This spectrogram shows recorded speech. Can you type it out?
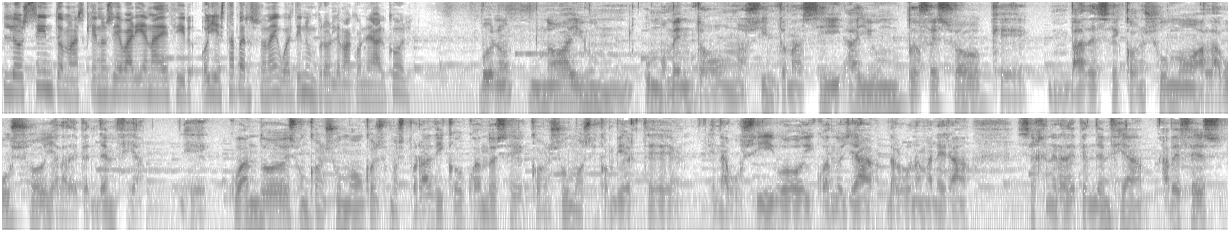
los síntomas que nos llevarían a decir decir, oye, esta persona igual tiene un problema con el alcohol? Bueno, no hay un, momento o unos síntomas, sí hay un proceso que va de ese consumo al abuso y a la dependencia. Eh, cuando es un consumo, un consumo esporádico, cuando ese consumo se convierte en abusivo y cuando ya de alguna manera se genera dependencia, a veces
